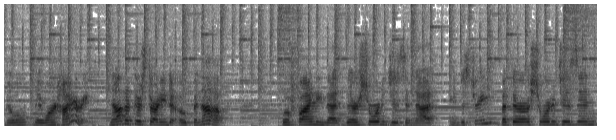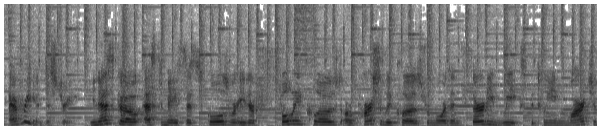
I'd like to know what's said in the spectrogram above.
no, they weren't hiring. Now that they're starting to open up, we're finding that there are shortages in that industry, but there are shortages in every industry. UNESCO estimates that schools were either fully closed or partially closed for more than 30 weeks between March of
